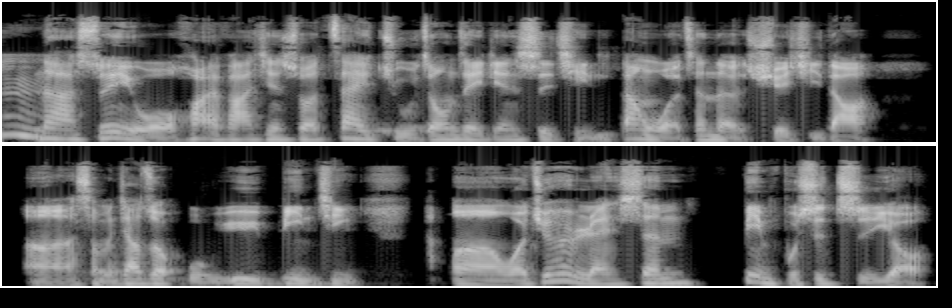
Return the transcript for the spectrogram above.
嗯，那所以，我后来发现说，在族中这件事情，让我真的学习到，呃，什么叫做五育并进。呃，我觉得人生并不是只有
